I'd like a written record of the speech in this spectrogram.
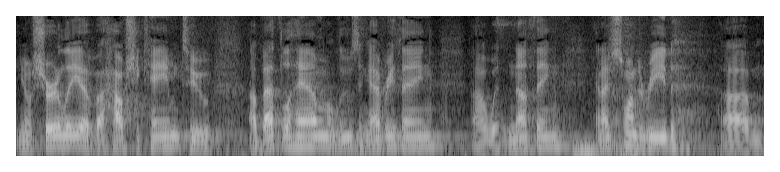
you know, Shirley, of how she came to uh, Bethlehem, losing everything uh, with nothing. And I just wanted to read um,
